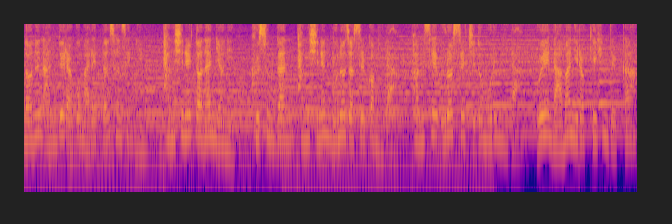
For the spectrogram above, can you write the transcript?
너는 안 되라고 말했던 선생님, 당신을 떠난 연인, 그 순간 당신은 무너졌을 겁니다. 밤새 울었을지도 모릅니다. 왜 나만 이렇게 힘들까?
